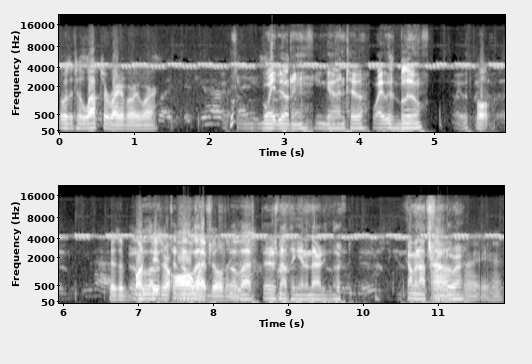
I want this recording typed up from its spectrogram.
Was it to the left or right of where we were? like if you have It's a white building you can go into. White with blue. White with blue. Well, if you have there's a To the bunch. left- These are to the all left, white to buildings. the left. There's nothing in it. I already looked. Coming out the front Oh, door. alright, you're here.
